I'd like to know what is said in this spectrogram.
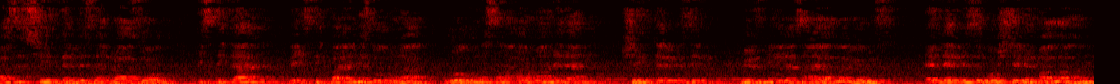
aziz şehitlerimizden razı ol. İstiklal ve istikbalimiz uğruna ruhunu sana armağan eden şehitlerimizin hüznü ile sana yalvarıyoruz. Ellerimizi boş çevirme Allah'ım.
